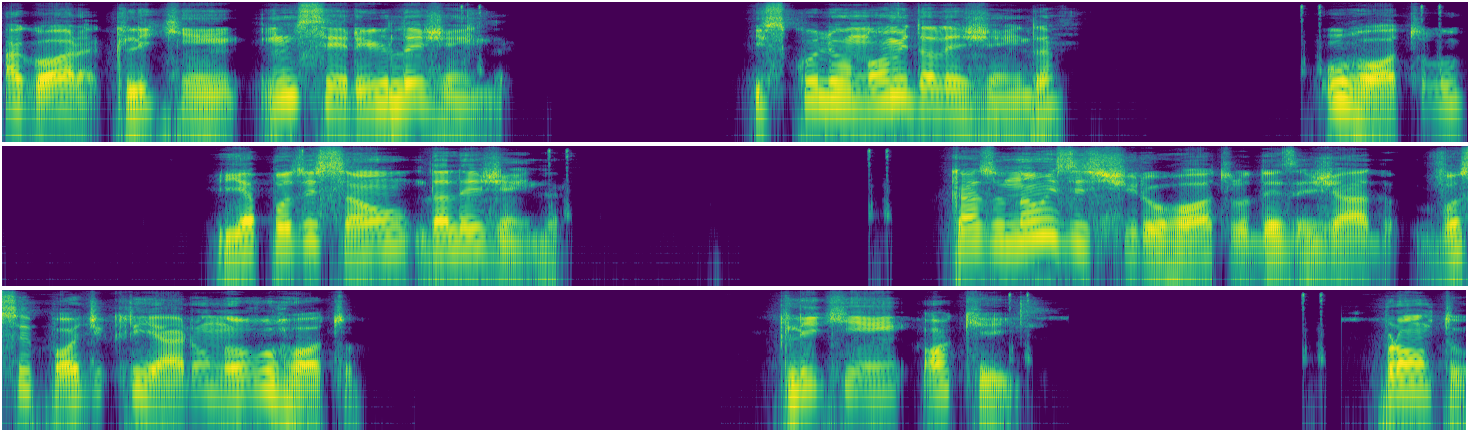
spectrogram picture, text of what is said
Agora, clique em Inserir legenda. Escolha o nome da legenda, o rótulo e a posição da legenda. Caso não existir o rótulo desejado, você pode criar um novo rótulo. Clique em OK. Pronto!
